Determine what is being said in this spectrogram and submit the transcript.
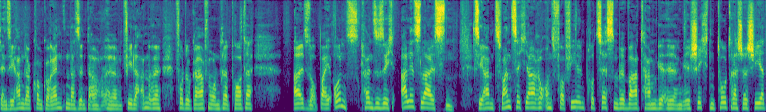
Denn sie haben da Konkurrenten, da sind da äh, viele andere Fotografen und Reporter. Also bei uns können Sie sich alles leisten. Sie haben 20 Jahre uns vor vielen Prozessen bewahrt, haben äh, Geschichten tot recherchiert,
